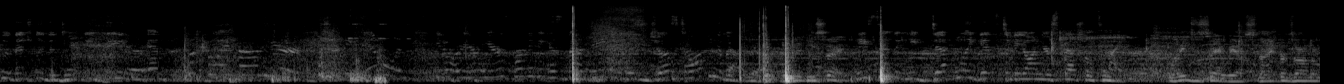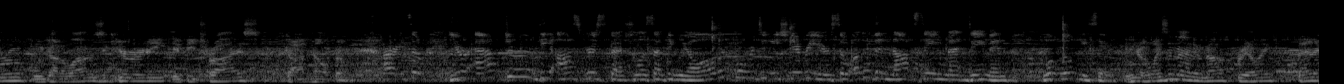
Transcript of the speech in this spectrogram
to eventually the Dolby Theater. And look who I found here. Jimmy. And, you know, are your ears burning because Matt Damon was just talking about it? What did he say? He said that he definitely gets to be on your special tonight. What did you say? We have snipers on the roof. We got a lot of security. If he tries, God help him. All right, so you're after the Oscars special is something we all look forward to each and every year. So other than not seeing Matt Damon, what will we see? You know, isn't that enough, really? Ben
